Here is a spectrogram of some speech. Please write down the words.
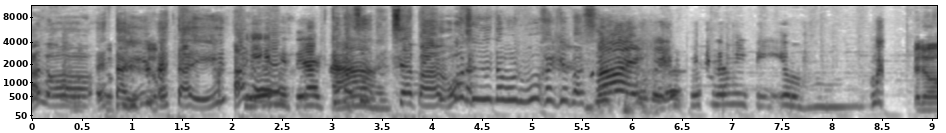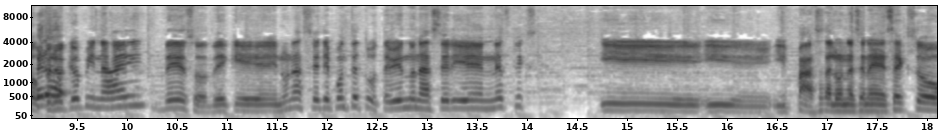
¡Aló! ¿Está ahí? ¿Está ahí? ¡Aló! Sí, estoy acá. ¿Qué pasó? ¿Se apagó, señorita Burbuja? ¿Qué pasó? Ay, que ese no es mi tío. Pero, Pero- pero, ¿qué opináis de eso? De que en una serie, ponte tú, estés viendo una serie en Netflix y, y, y pa, sale una escena de sexo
